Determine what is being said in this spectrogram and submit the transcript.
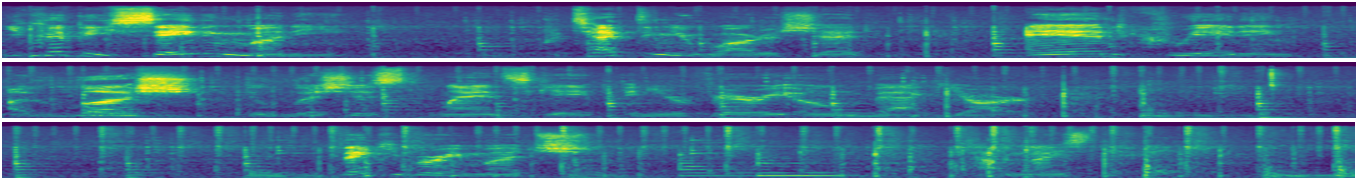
You could be saving money, protecting your watershed, and creating a lush, delicious landscape in your very own backyard. Thank you very much. Have a nice day.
